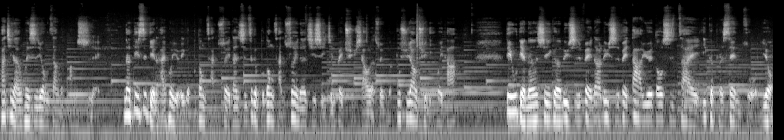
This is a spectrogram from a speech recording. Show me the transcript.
它竟然会是用这样的方式，诶。那第四点还会有一个不动产税，但是这个不动产税呢，其实已经被取消了，所以我们不需要去理会它。第五点呢是一个律师费，那律师费大约都是在一个 percent 左右。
